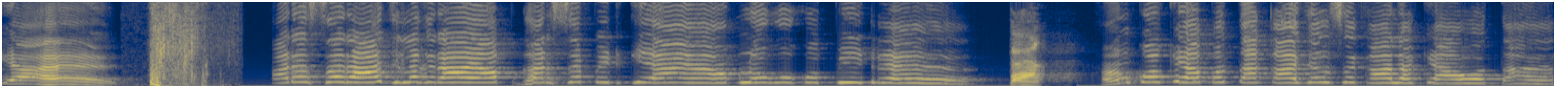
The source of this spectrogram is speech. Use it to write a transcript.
क्या है? अरे सर आज लग रहा है आप घर से पीट के आए हैं हम लोगों को पीट रहे हैं। हमको क्या पता काजल से काला क्या होता है?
